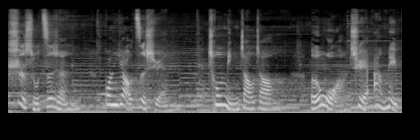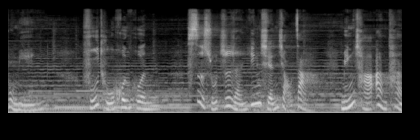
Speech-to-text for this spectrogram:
世俗之人，光耀自悬，聪明昭昭，而我却暧昧不明，浮屠昏昏。世俗之人阴险狡诈，明察暗探，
